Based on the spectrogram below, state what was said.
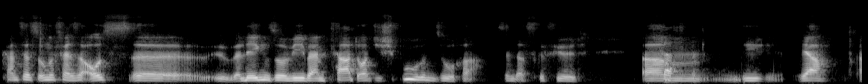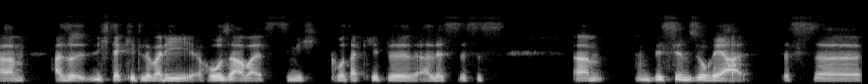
kannst du das ungefähr so aus äh, überlegen, so wie beim Tatort die Spurensucher sind das gefühlt. Ähm, die, ja, ähm, also nicht der Kittel über die Hose, aber es ist ziemlich großer Kittel, alles, es ist ähm, ein bisschen surreal. Das äh,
